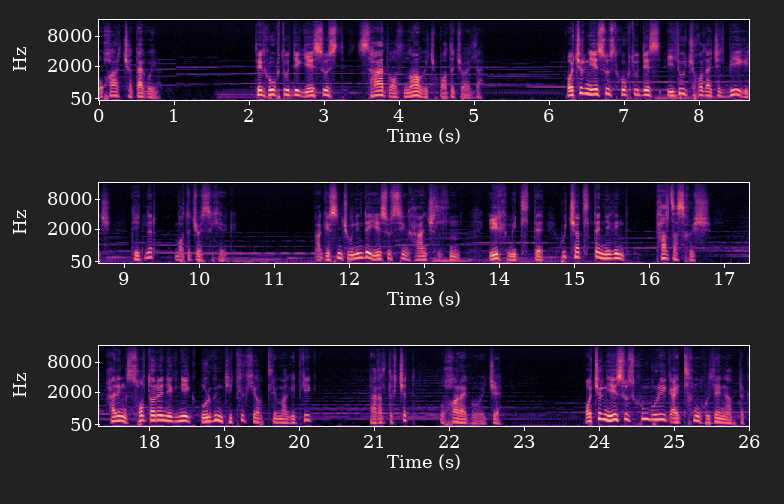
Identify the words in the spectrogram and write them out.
ухаарч чадаагүй. Тэд хүүхдүүдийг Есүст саад болно гэж бодож байлаа. Учир нь Есүст хүүхдүүдээс илүү чухал ажил бий гэж тэд нар бодож байсан хэрэг. А гисэн ч үнэндээ Есүсийн хаанчлал нь эрх мэдэлтэй хүч чадалтай нэгэнд тал засах биш. Харин сул дорой нэгнийг өргөн тэтгэх явдал юм а гэдгийг дагалдагчид ухаараагүй байжээ. Учир нь Есүс хүн бүрийг адилхан хүлээн авдаг.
